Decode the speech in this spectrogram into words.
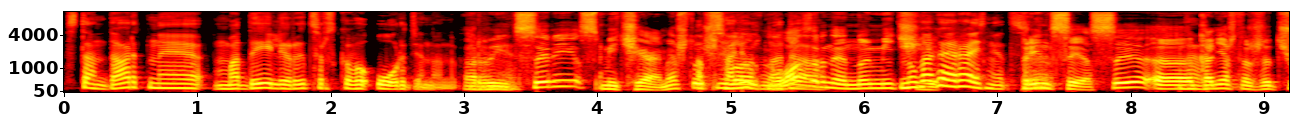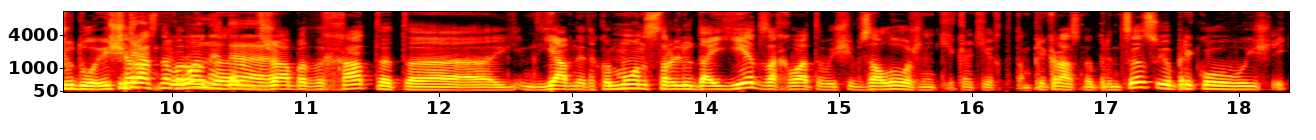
стандартные модели рыцарского ордена. Например. Рыцари с мечами, что Абсолютно, очень важно. Да. Лазерные, но мечи. Ну какая разница? Принцессы, э, да. конечно же, чудовища Драконы, разного рода. Да. Джаба the Hutt – это явный такой монстр-людоед, захватывающий в заложники каких-то там прекрасную принцессу, ее приковывающий.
